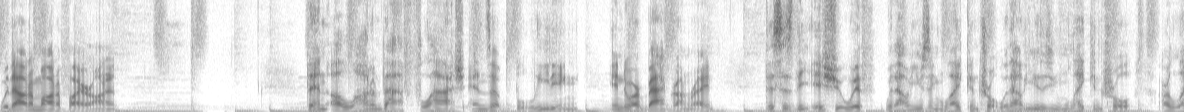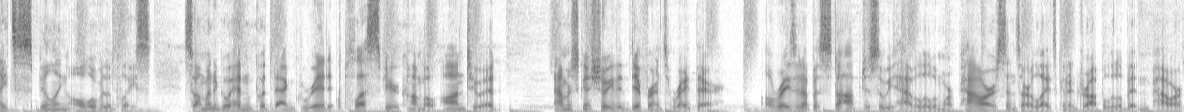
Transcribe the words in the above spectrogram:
without a modifier on it, then a lot of that flash ends up bleeding into our background, right? This is the issue with without using light control. Without using light control, our light's spilling all over the place. So I'm gonna go ahead and put that grid plus sphere combo onto it. And I'm just gonna show you the difference right there. I'll raise it up a stop just so we have a little bit more power since our light's gonna drop a little bit in power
